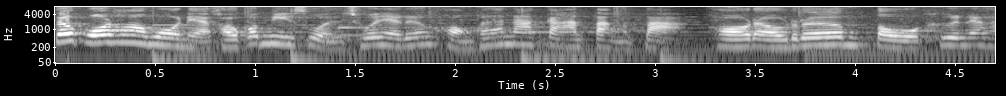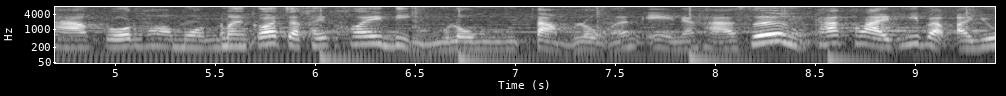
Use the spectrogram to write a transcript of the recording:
แล้วโกรทฮอร์โมนเนี่ยเขาก็มีส่วนช่วยในเรื่องของพัฒนาการต่างๆ พอเราเริ่มโตขึ้นนะคะโกรทฮอร์โมนมันก็จะค่อยๆ ดิ่งลงต่ำลงนั่นเองนะคะ ซึ่งถ้าใครที่แบบอายุ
